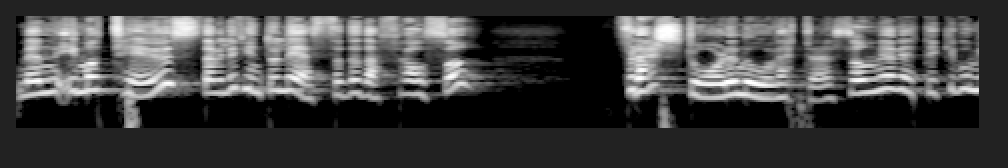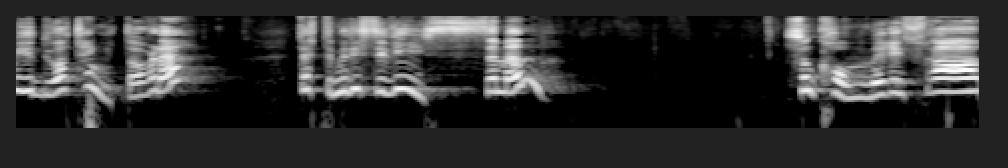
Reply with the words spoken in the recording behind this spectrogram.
Men i Matteus Det er veldig fint å lese det derfra også. For der står det noe vet du, som jeg vet ikke hvor mye du har tenkt over det. Dette med disse vise menn som kommer ifra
